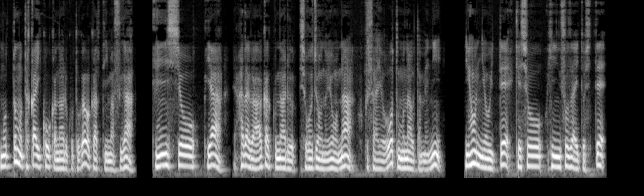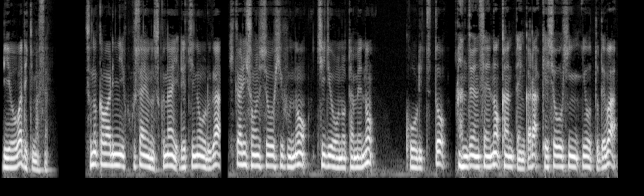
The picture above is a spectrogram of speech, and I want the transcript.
最も高い効果のあることが分かっていますが、炎症や肌が赤くなる症状のような副作用を伴うために、日本において化粧品素材として利用はできません。その代わりに副作用の少ないレチノールが光損傷皮膚の治療のための効率と安全性の観点から化粧品用途では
